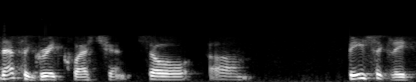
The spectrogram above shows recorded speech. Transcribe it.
that's a great question. So um, basically,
